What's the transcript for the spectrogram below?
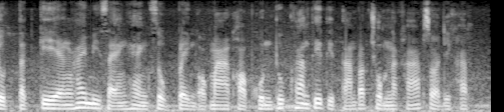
จุดตะเกียงให้มีแสงแห่งสุขเปล่งออกมา ขอบคุณทุกท่านที่ติดตามรับชมนะครับ สวัสดีครับ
